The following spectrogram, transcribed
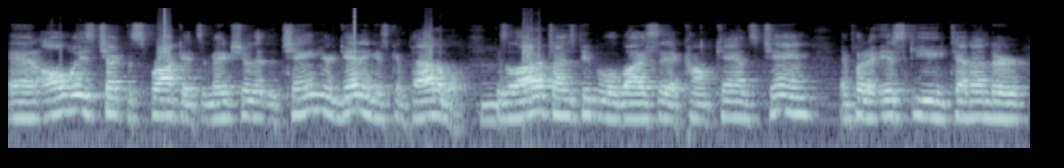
and always check the sprockets and make sure that the chain you're getting is compatible. Because mm. a lot of times people will buy, say, a Comp Cams chain and put an Isky 10 under,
